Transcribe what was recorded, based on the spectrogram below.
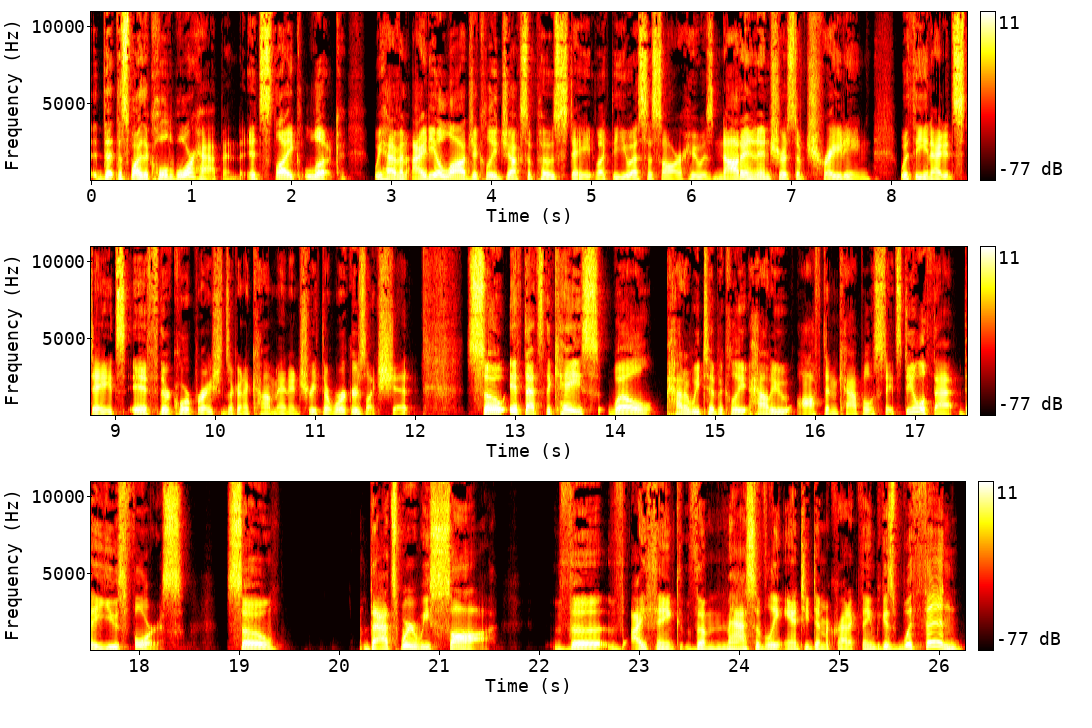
that, that's why the Cold War happened. It's like, look, we have an ideologically juxtaposed state like the USSR who is not in an interest of trading with the United States if their corporations are going to come in and treat their workers like shit. So if that's the case, well, how do we typically, how do often capitalist states deal with that? They use force. So that's where we saw the, I think, the massively anti-democratic thing because within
